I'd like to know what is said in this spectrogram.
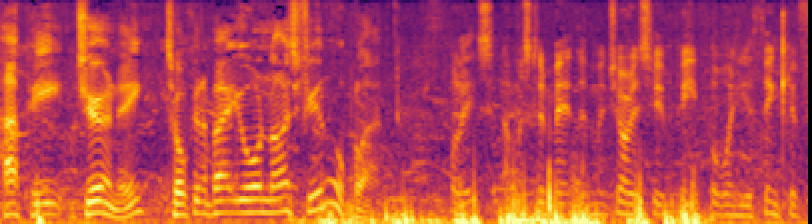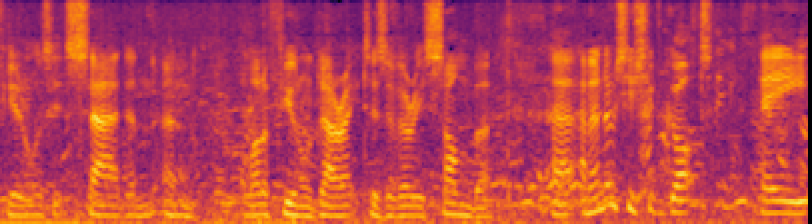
happy journey talking about your nice funeral plan. Well, I must admit, the majority of people, when you think of funerals, it's sad, and, and a lot of funeral directors are very sombre. Uh, and I notice you've got a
